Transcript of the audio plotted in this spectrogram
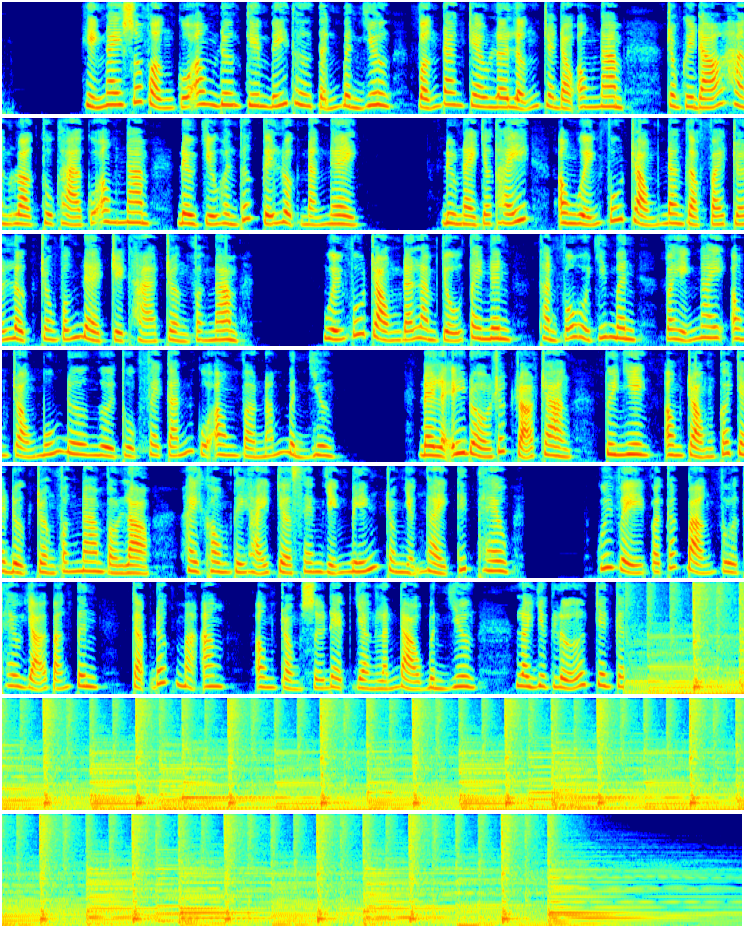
Hiện nay số phận của ông đương kim bí thư tỉnh Bình Dương vẫn đang treo lơ lửng trên đầu ông Nam, trong khi đó hàng loạt thuộc hạ của ông Nam đều chịu hình thức kỷ luật nặng nề. Điều này cho thấy ông Nguyễn Phú Trọng đang gặp phải trở lực trong vấn đề triệt hạ Trần Văn Nam. Nguyễn Phú Trọng đã làm chủ Tây Ninh, thành phố Hồ Chí Minh và hiện nay ông Trọng muốn đưa người thuộc phe cánh của ông vào nắm Bình Dương. Đây là ý đồ rất rõ ràng, tuy nhiên ông Trọng có cho được Trần Văn Nam vào lò hay không thì hãy chờ xem diễn biến trong những ngày tiếp theo. Quý vị và các bạn vừa theo dõi bản tin Cặp đất mà ăn, ông Trọng sự đẹp dàn lãnh đạo Bình Dương, là giật lửa trên kênh.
